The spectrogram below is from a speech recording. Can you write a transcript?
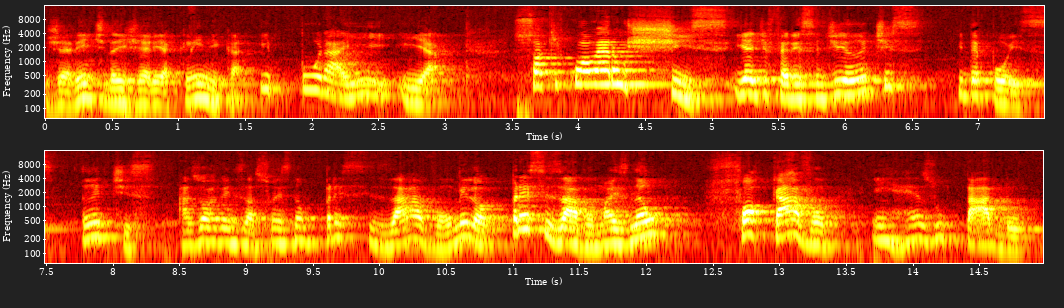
gerente da engenharia clínica e por aí ia. Só que qual era o X e a diferença de antes e depois? Antes, as organizações não precisavam, ou melhor, precisavam, mas não focavam em resultado.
